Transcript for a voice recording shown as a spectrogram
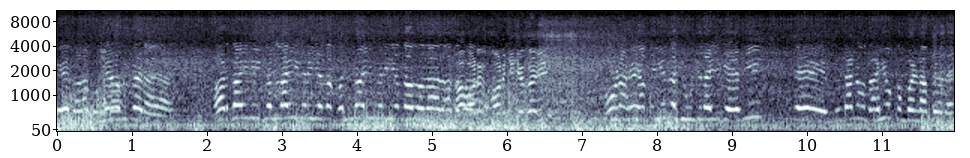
ਇਹ ਸਾਲਾ ਬੁੜੀਆਂ ਨੂੰ ਵੀ ਭੇੜਾ ਆ ਹਟਦਾ ਹੀ ਨਹੀਂ ਗੱਲਾਂ ਹੀ ਕਰੀ ਜਾਂਦਾ ਗੱਲਾਂ ਹੀ ਕਰੀ ਜਾਂਦਾ ਉਦੋਂ ਦਾ ਆ ਹੁਣ ਹੁਣ ਕੀ ਕਹਿੰਦਾ ਸੀ ਹੁਣ ਇਹ ਕਹੀਏ ਦਾ ਜੂਨ ਜੁਲਾਈ ਚ ਗਏ ਸੀ ਤੇ ਮੁੰਡਾ ਨਹਾਉਂਦਾ ਸੀ ਉਹ ਕੰਬਣ ਲੱਗ ਪਿਆ ਲੈ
